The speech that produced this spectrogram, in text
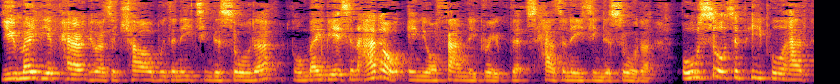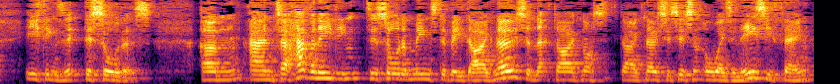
You may be a parent who has a child with an eating disorder, or maybe it's an adult in your family group that has an eating disorder. All sorts of people have eating disorders. Um, and to have an eating disorder means to be diagnosed, and that diagnosis, diagnosis isn't always an easy thing.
